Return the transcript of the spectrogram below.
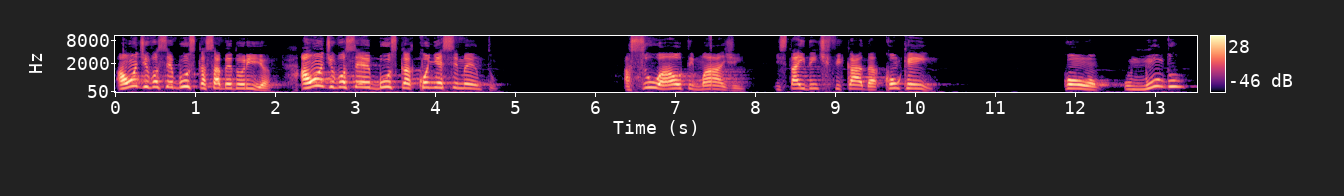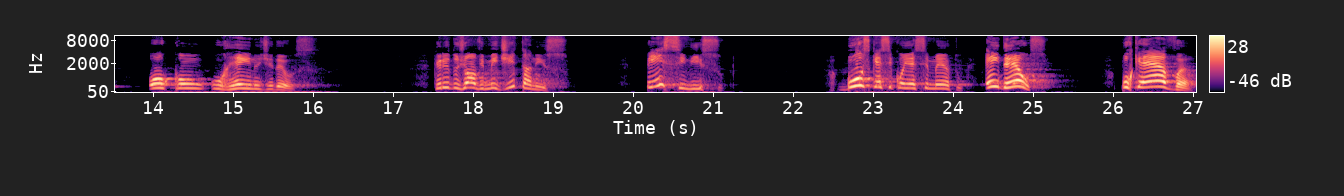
Aonde você busca sabedoria? Aonde você busca conhecimento? A sua autoimagem está identificada com quem? Com o mundo ou com o reino de Deus? Querido jovem, medita nisso. Pense nisso. Busque esse conhecimento em Deus. Porque Eva,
